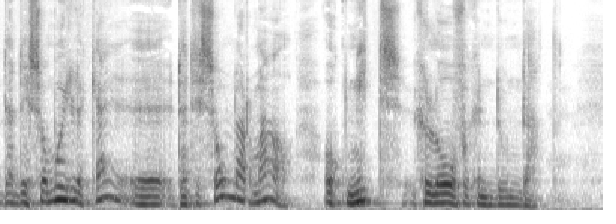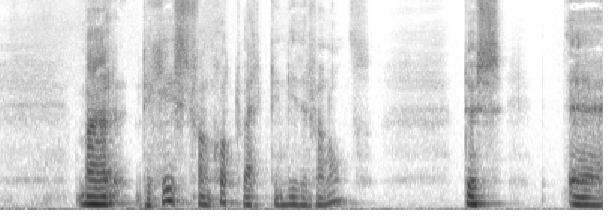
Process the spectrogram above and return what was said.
dat is zo moeilijk, hè? Uh, dat is zo normaal. Ook niet-gelovigen doen dat. Maar de geest van God werkt in ieder van ons. Dus uh,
